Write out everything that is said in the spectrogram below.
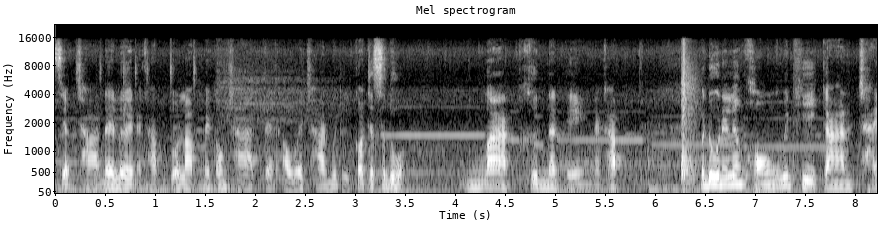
เสียบชาร์จได้เลยนะครับ ตัวรับไม่ต้องชาร์จ แต่เอาไว้ชาร์จมือถือก็จะสะดวกมากขึ้นนั่นเองนะครับ มาดูในเรื่องของวิธีการใช้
